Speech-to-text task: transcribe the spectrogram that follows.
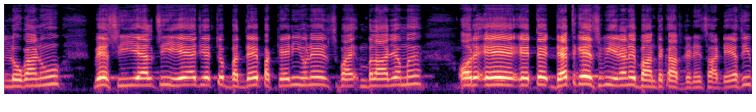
ਲੋਕਾਂ ਨੂੰ। ਵੀ ਸੀਐਲਸੀ ਇਹ ਹੈ ਜੇ 'ਚ ਬੰਦੇ ਪੱਕੇ ਨਹੀਂ ਹੋਣੇ ਸਫਾਈ- ਮੁਲਾਜ਼ਮ ਔਰ ਇਹ ਇਹ ਤੇ ਡੈਥ ਕੇਸ ਵੀ ਇਹਨਾਂ ਨੇ ਬੰਦ ਕਰ ਦੇਣੇ ਸਾਡੇ। ਅਸੀਂ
